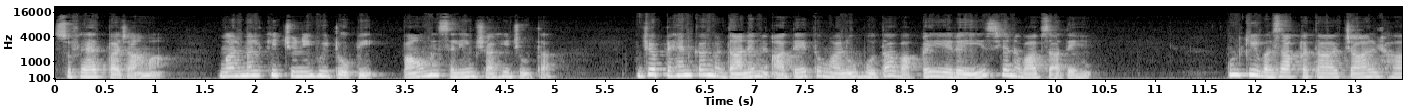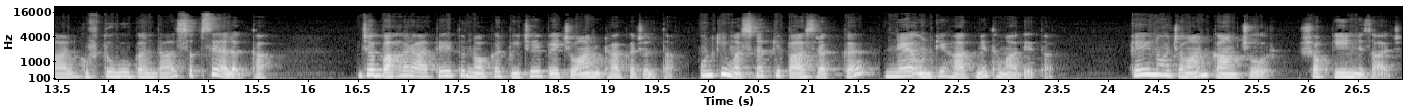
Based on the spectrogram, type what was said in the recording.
सफ़ेद पाजामा, मलमल की चुनी हुई टोपी, पाँव में सलीम शाही जूता। जब पहनकर मर्दाने में आते तो मालूम होता वाकई ये रईस या नवाबजादे हैं। उनकी वजाकता, चाल ढाल, गुफ्तगु का अंदाज सबसे अलग था। जब बाहर आते तो नौकर पीछे पेचवान उठाकर चलता। उनकी मसनत के पास रखकर नए उनके हाथ में थमा देता। कई नौजवान कामचोर, शौकीन मिजाज,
